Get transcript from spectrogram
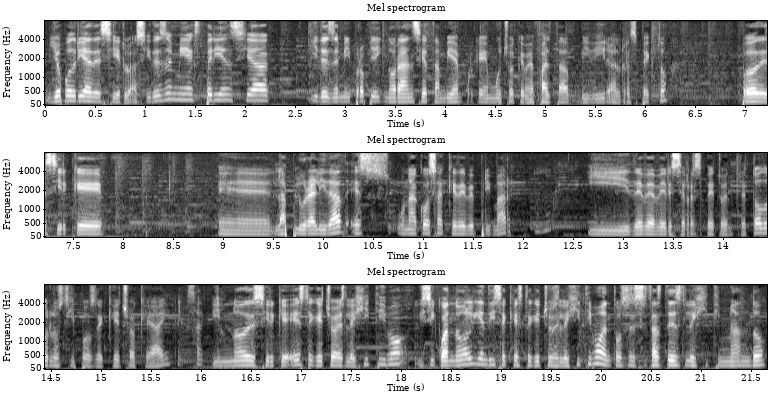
Yo podría decirlo así, desde mi experiencia y desde mi propia ignorancia también, porque hay mucho que me falta vivir al respecto, puedo decir que eh, la pluralidad es una cosa que debe primar Ujú, y debe haber ese respeto entre todos los tipos de quechua que hay Exacto. y no decir que este quechua es legítimo. Y si cuando alguien dice que este quechua es legítimo, entonces estás deslegitimando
